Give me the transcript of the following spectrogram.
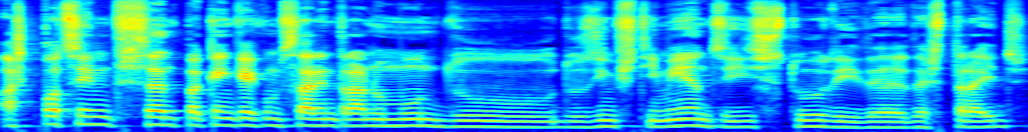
acho que pode ser interessante para quem quer começar a entrar no mundo do, dos investimentos e isso tudo e da, das trades.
